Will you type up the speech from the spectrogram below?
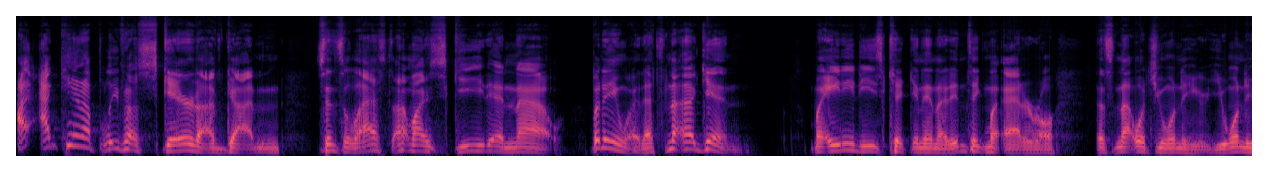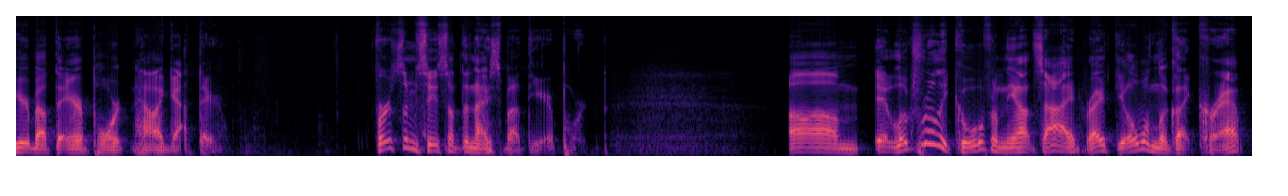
I, I cannot believe how scared I've gotten since the last time I skied and now. But anyway, that's not, again, my ADD's kicking in. I didn't take my Adderall. That's not what you want to hear. You want to hear about the airport and how I got there. First, let me say something nice about the airport. Um, it looks really cool from the outside, right? The old one looked like crap.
